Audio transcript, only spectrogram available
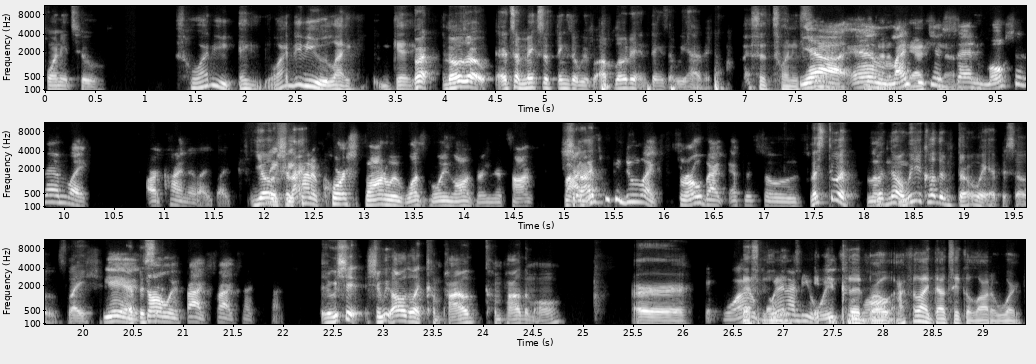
twenty two. so why do you? Why did you like get? But those are it's a mix of things that we've uploaded and things that we haven't. I said 24. Yeah, and like you just said, most of them like are kind of like like Yo, they, should they I kind of correspond with what's going on during their time. But should I I guess we can do like throwback episodes. let's do it? Look- No, we should call them throwaway episodes. Like Yeah, yeah episode- throwaway facts, facts, facts, facts. we should should we all like compile compile them all? Or What? Best Wouldn't that be If way you too could, bro. I feel like that'll take a lot of work.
